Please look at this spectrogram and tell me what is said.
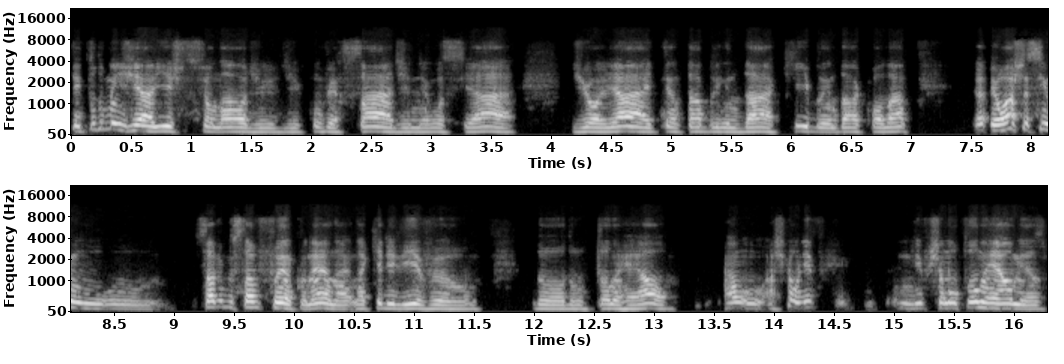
tem toda uma engenharia institucional de, de conversar, de negociar, de olhar e tentar blindar aqui, blindar colar. Eu, eu acho assim, um, sabe o Gustavo Franco, né? Na, naquele livro do, do Plano Real, é um, acho que é um livro, um livro que chama o Plano Real mesmo.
